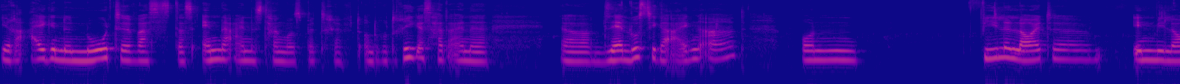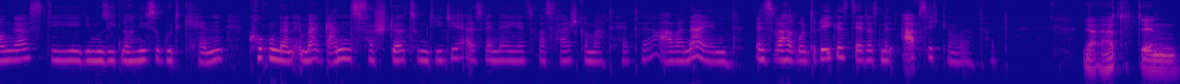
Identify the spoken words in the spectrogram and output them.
ihre eigene Note, was das Ende eines Tangos betrifft. Und Rodriguez hat eine äh, sehr lustige Eigenart. Und viele Leute in Milongas, die die Musik noch nicht so gut kennen, gucken dann immer ganz verstört zum DJ, als wenn der jetzt was falsch gemacht hätte. Aber nein, es war Rodriguez, der das mit Absicht gemacht hat. Ja, er hat den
